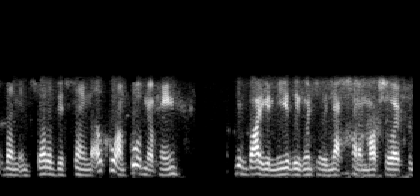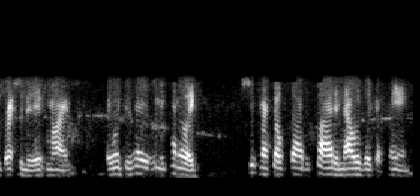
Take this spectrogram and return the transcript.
So then instead of just saying, oh, cool, I'm cool with no pain, his body immediately went to the next kind of martial arts progression in his mind. It went to, hey, let me kind of like shoot myself side to side, and that was like a pain.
